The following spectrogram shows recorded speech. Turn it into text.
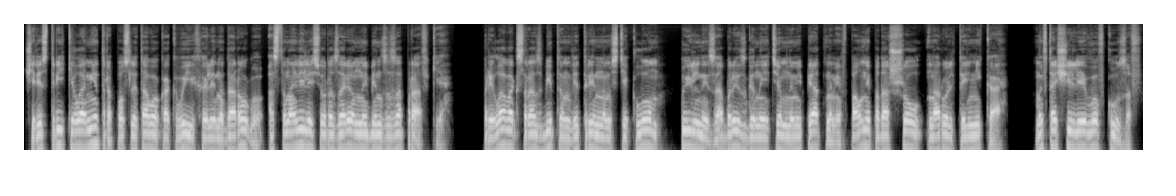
Через три километра после того, как выехали на дорогу, остановились у разоренной бензозаправки. Прилавок с разбитым витринным стеклом, пыльный, забрызганный темными пятнами, вполне подошел на роль тайника. Мы втащили его в кузов.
